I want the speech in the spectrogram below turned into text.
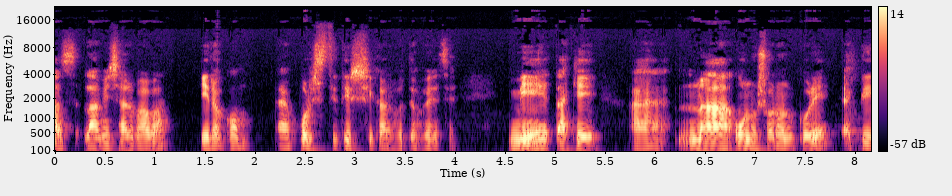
আজ লামিসার বাবা এরকম পরিস্থিতির শিকার হতে হয়েছে। মেয়ে তাকে না অনুসরণ করে একটি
